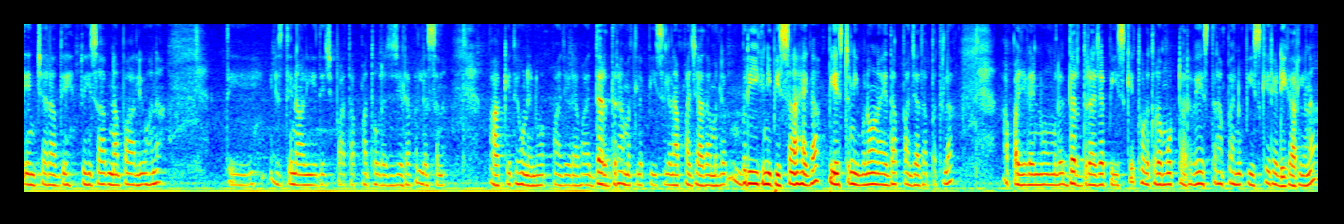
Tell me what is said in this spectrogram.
ਤਿੰਨ ਚਾਰ ਆਪਦੇ ਤੁਸੀਂ ਹਿਸਾਬ ਨਾਲ ਪਾ ਲਿਓ, ਹਨਾ। ਤੇ ਇਸ ਦੇ ਨਾਲ ਹੀ ਇਹਦੇ ਚ ਪਾਤਾ ਆਪਾਂ ਥੋੜਾ ਜਿਹਾ ਜਿਹੜਾ ਵਾ ਲਸਣ ਪਾ ਕੇ ਤੇ ਹੁਣ ਇਹਨੂੰ ਆਪਾਂ ਜਿਹੜਾ ਵਾ ਦਰਦਰਾ ਮਤਲਬ ਪੀਸ ਲੈਣਾ, ਆਪਾਂ ਜ਼ਿਆਦਾ ਮਤਲਬ ਬਰੀਕ ਨਹੀਂ ਪੀਸਣਾ ਹੈਗਾ, ਪੇਸਟ ਨਹੀਂ ਬਣਾਉਣਾ ਇਹਦਾ, ਆਪਾਂ ਜ਼ਿਆਦਾ ਪਤਲਾ। ਆਪਾਂ ਜਿਹੜਾ ਇਹਨੂੰ ਮਤਲਬ ਦਰਦਰਾ ਜਿਹਾ ਪੀਸ ਕੇ ਥੋੜਾ ਥੋੜਾ ਮੋਟਾ ਰਵੇ, ਇਸ ਤਰ੍ਹਾਂ ਆਪਾਂ ਇਹਨੂੰ ਪੀਸ ਕੇ ਰੈਡੀ ਕਰ ਲੈਣਾ।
